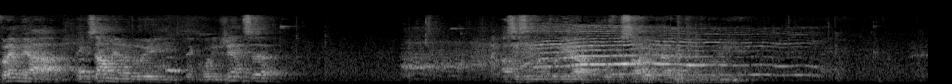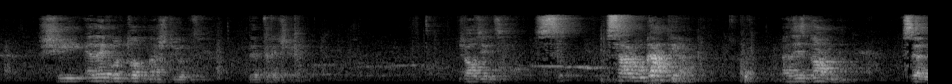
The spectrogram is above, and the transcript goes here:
vremea examenului de corigență, asta este mărturia profesoarei care a făcut mine. Și elevul tot n-a știut de trecere. Și auziți, s-a rugat el. A zis, Doamne, să-l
